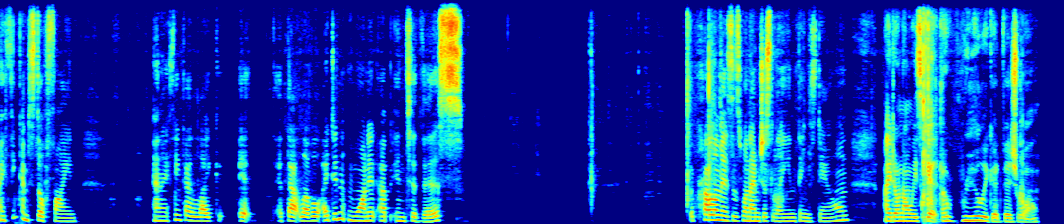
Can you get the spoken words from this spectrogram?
I think I'm still fine. And I think I like it at that level. I didn't want it up into this. The problem is, is when I'm just laying things down, I don't always get a really good visual.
